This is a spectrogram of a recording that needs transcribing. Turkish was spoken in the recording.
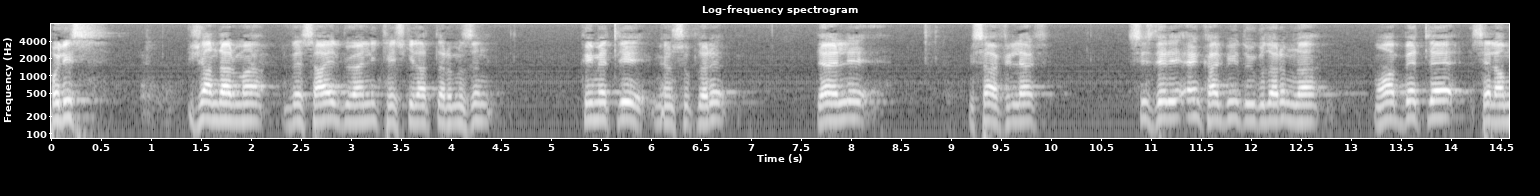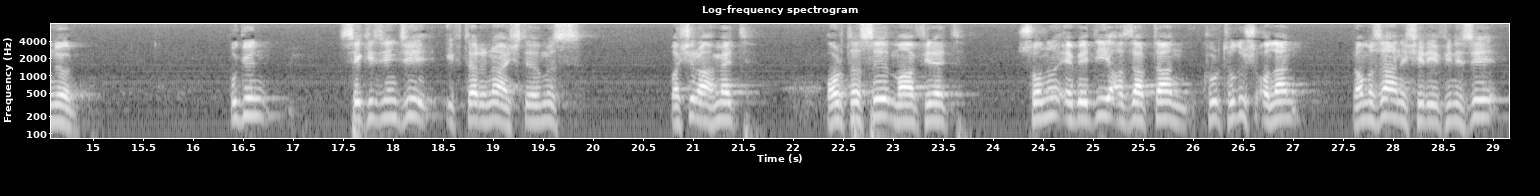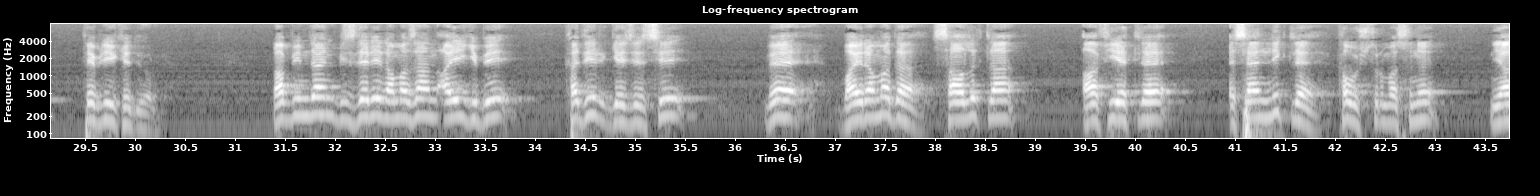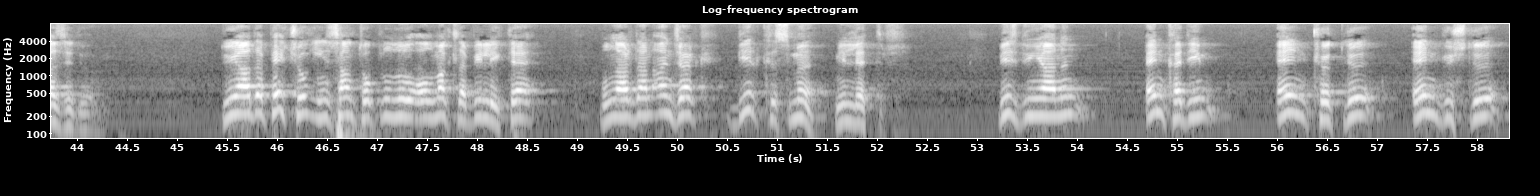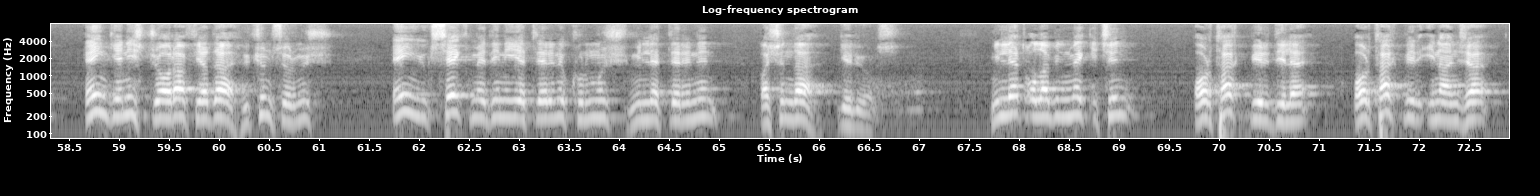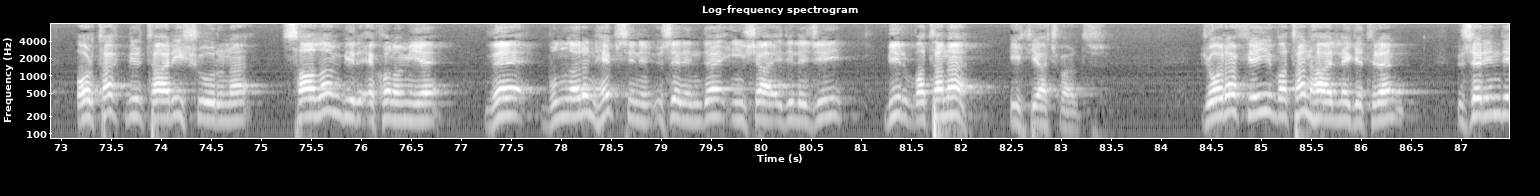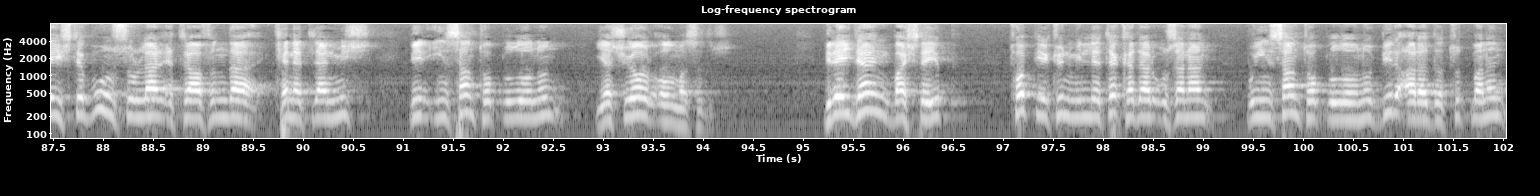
polis, jandarma ve sahil güvenlik teşkilatlarımızın kıymetli mensupları, değerli misafirler, sizleri en kalbi duygularımla, muhabbetle selamlıyorum. Bugün 8. iftarını açtığımız başı rahmet, ortası mağfiret, sonu ebedi azaptan kurtuluş olan Ramazan-ı Şerifinizi tebrik ediyorum. Rabbimden bizleri Ramazan ayı gibi Kadir gecesi ve bayrama da sağlıkla, afiyetle, esenlikle kavuşturmasını niyaz ediyorum. Dünyada pek çok insan topluluğu olmakla birlikte bunlardan ancak bir kısmı millettir. Biz dünyanın en kadim, en köklü, en güçlü, en geniş coğrafyada hüküm sürmüş, en yüksek medeniyetlerini kurmuş milletlerinin başında geliyoruz. Millet olabilmek için ortak bir dile, ortak bir inanca, ortak bir tarih şuuruna, sağlam bir ekonomiye ve bunların hepsinin üzerinde inşa edileceği bir vatana ihtiyaç vardır. Coğrafyayı vatan haline getiren, üzerinde işte bu unsurlar etrafında kenetlenmiş bir insan topluluğunun yaşıyor olmasıdır. Bireyden başlayıp topyekün millete kadar uzanan bu insan topluluğunu bir arada tutmanın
